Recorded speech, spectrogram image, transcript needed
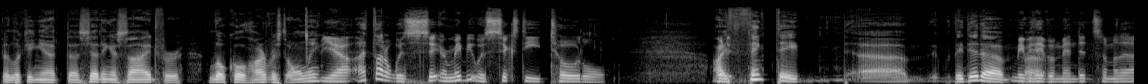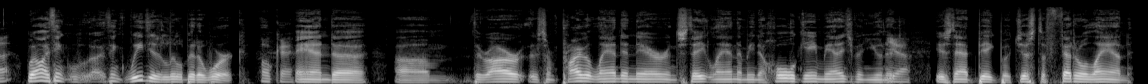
They're looking at uh, setting aside for local harvest only. yeah i thought it was si- or maybe it was 60 total I think they uh, they did a maybe uh, they've amended some of that well. I think I think we did a little bit of work. okay and uh, um, there are there's some private land in there and state land. I mean, a whole game management unit Yeah. Is that big, but just the federal land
